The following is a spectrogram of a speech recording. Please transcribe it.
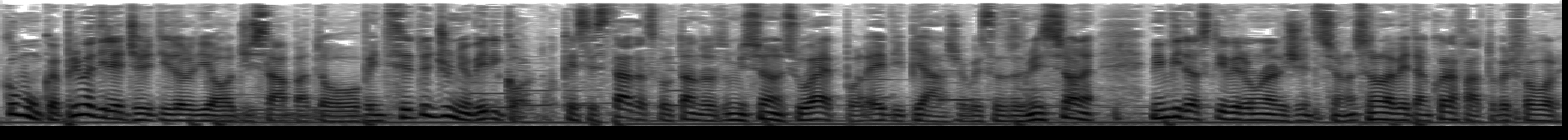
Comunque, prima di leggere i titoli di oggi, sabato 27 giugno, vi ricordo che se state ascoltando la trasmissione su Apple e vi piace questa trasmissione, vi invito a scrivere una recensione. Se non l'avete ancora fatto, per favore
